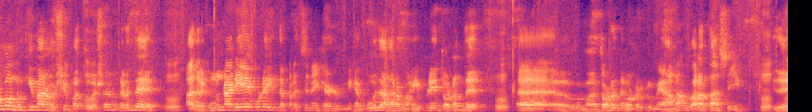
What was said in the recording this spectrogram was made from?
ரொம்ப முக்கியமான விஷயம். பத்து வருஷங்கிறது. அதற்கு முன்னாடியே கூட இந்த பிரச்சனைகள் மிக பூதாகரமாக இப்படியே தொடர்ந்து தொடர்ந்து கொண்டிருக்குமே. ஆனால் வரத்தான் செய்யும். இது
